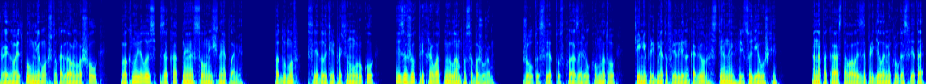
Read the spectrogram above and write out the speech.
Рейнвальд помнил, что когда он вошел, в окно лилось закатное солнечное пламя. Подумав, следователь протянул руку и зажег прикроватную лампу с абажуром. Желтый свет тускло озарил комнату, тени предметов легли на ковер, стены, лицо девушки. Она пока оставалась за пределами круга света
